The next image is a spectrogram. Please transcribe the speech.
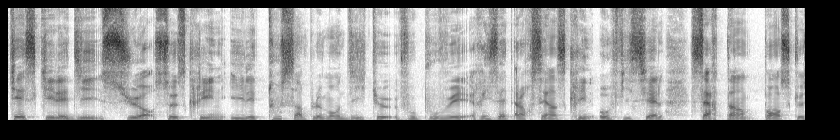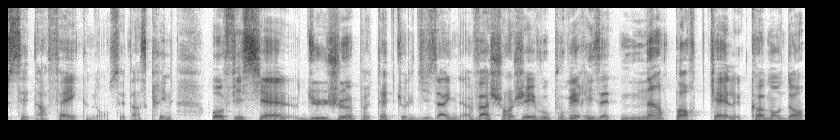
qu'est-ce qu'il est dit sur ce screen? Il est tout simplement dit que vous pouvez reset, alors c'est un screen officiel, certains pensent que c'est un fake, non, c'est un screen officiel du jeu, peut-être que le design va changer, vous pouvez reset n'importe quel commandant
